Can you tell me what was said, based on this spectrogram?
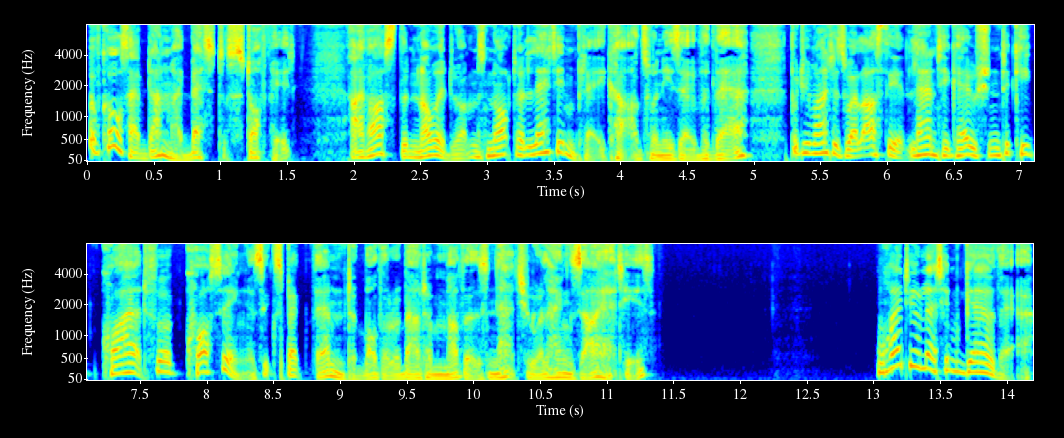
Of course, I've done my best to stop it. I've asked the Norridrums not to let him play cards when he's over there, but you might as well ask the Atlantic Ocean to keep quiet for a crossing as expect them to bother about a mother's natural anxieties. Why do you let him go there?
